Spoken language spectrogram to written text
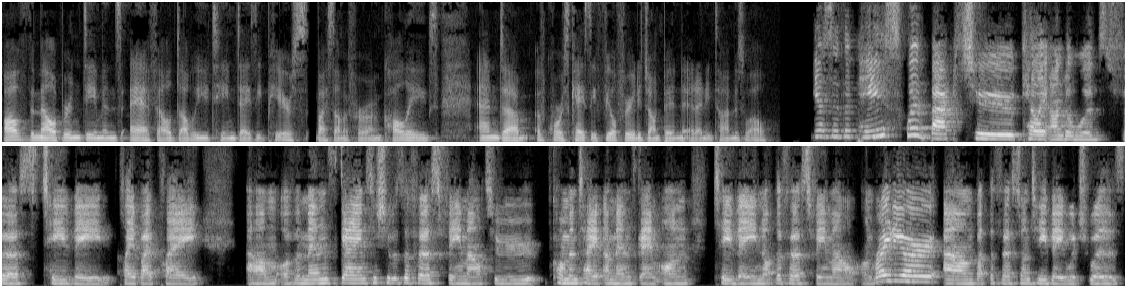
of the Melbourne Demons AFLW team, Daisy Pearce, by some of her own colleagues. And um, of course, Kasey, feel free to jump in at any time as well. Yeah, so the piece went back to Kelli Underwood's first TV play by play um, of a men's game. So she was the first female to commentate a men's game on TV, not the first female on radio, um, but the first on TV, which was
